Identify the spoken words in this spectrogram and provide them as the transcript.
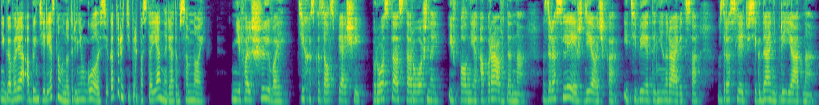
не говоря об интересном внутреннем голосе, который теперь постоянно рядом со мной. «Не фальшивой», тихо сказал спящий. Просто осторожной и вполне оправданно. Взрослеешь, девочка, и тебе это не нравится. Взрослеть всегда неприятно.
